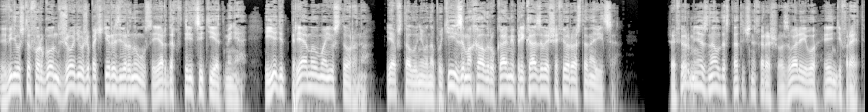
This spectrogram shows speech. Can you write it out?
увидел, что фургон Джоди уже почти развернулся, ярдах в тридцати от меня, и едет прямо в мою сторону. Я встал у него на пути и замахал руками, приказывая шоферу остановиться. Шофер меня знал достаточно хорошо, звали его Энди Фред.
